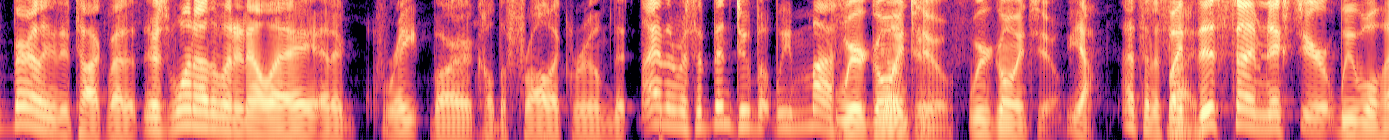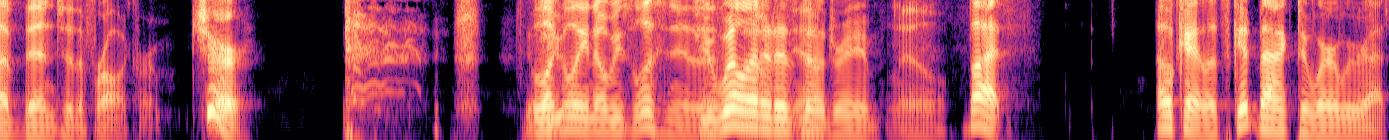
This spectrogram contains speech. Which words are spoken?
barely need to talk about it. There's one other one in L.A. at a great bar called the Frolic Room that neither of us have been to, but we must. We're go going to. We're going to. Yeah, that's an aside. By this time next year, we will have been to the Frolic Room. sure. If you- Luckily, nobody's listening to if this. you will so, it, it is yeah. no dream. No. But okay, let's get back to where we were at.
